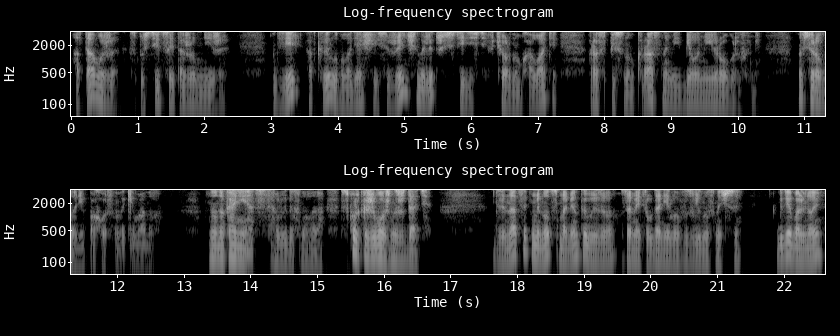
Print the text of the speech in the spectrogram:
а там уже спуститься этажом ниже. Дверь открыла молодящаяся женщина лет шестидесяти в черном халате, расписанном красными и белыми иероглифами, но все равно не похожа на кимоно. «Ну, наконец-то!» — выдохнула она. «Сколько же можно ждать?» «Двенадцать минут с момента вызова», — заметил Данилов, взглянув на часы. «Где больной?»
